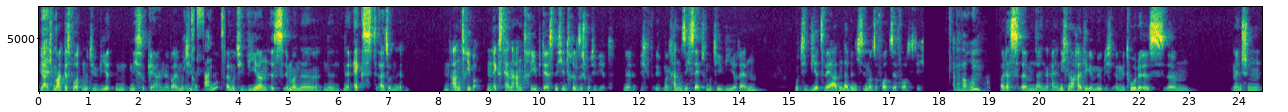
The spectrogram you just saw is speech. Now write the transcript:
ja, ich mag das Wort motiviert nicht so gerne, weil, motiv Interessant. weil motivieren ist immer eine, eine, eine Ex, also eine, ein Antrieb, ein externer Antrieb, der ist nicht intrinsisch motiviert. Ne, ich, man kann sich selbst motivieren, motiviert werden, da bin ich immer sofort sehr vorsichtig. Aber warum? Weil das ähm, eine, nicht nachhaltige möglich äh, Methode ist, ähm, Menschen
